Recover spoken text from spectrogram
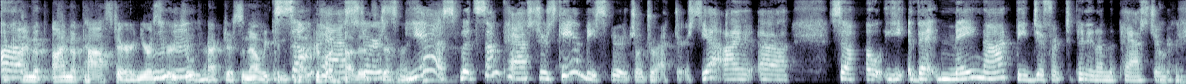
like uh, I'm a I'm a pastor and you're a spiritual mm-hmm. director, so now we can talk about pastors, how that's different. Yes, but some pastors can be spiritual directors. Yeah, I uh, so that may not be different depending on the pastor. Okay.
